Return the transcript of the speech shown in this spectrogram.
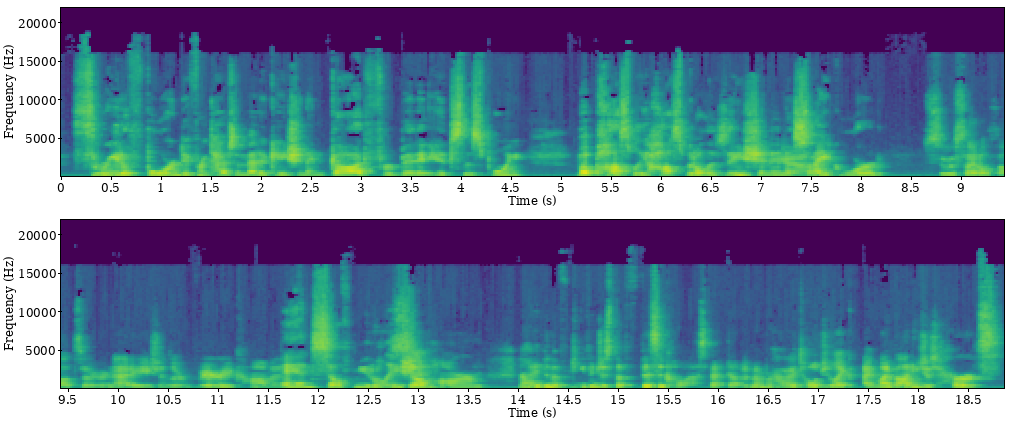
three to four different types of medication and God forbid it hits this point, but possibly hospitalization in Yeah. a psych ward Suicidal thoughts are and ideations are very common. and self-mutilation. self harm. Not even the even just the physical aspect of it. Remember how I told you like I, my body just hurts.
